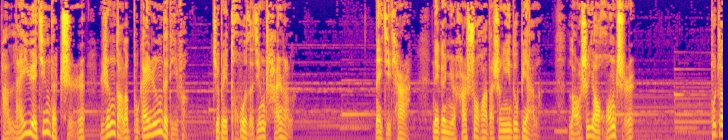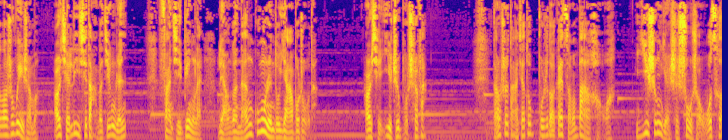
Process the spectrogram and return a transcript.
把来月经的纸扔到了不该扔的地方，就被兔子精缠上了。那几天啊，那个女孩说话的声音都变了，老是要黄纸。不知道是为什么，而且力气大的惊人，犯起病来，两个男工人都压不住她，而且一直不吃饭。当时大家都不知道该怎么办好啊，医生也是束手无策。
